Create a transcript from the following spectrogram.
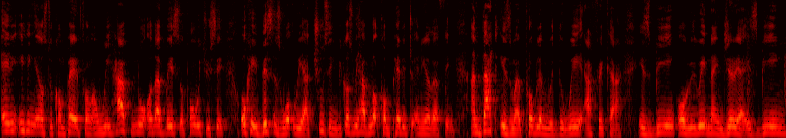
anything else to compare it from, and we have no other basis upon which we say, okay, this is what we are choosing because we have not compared it to any other thing. And that is my problem with the way Africa is being, or the way Nigeria is being,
